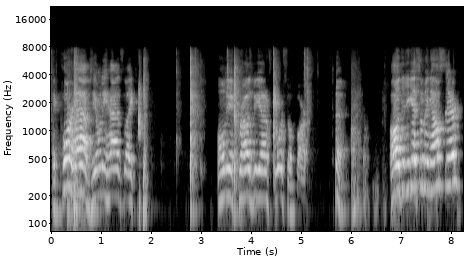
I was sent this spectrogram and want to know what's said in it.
Like poor Habs, he only has like only a Crosby out of four so far. oh, did you get something else there?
